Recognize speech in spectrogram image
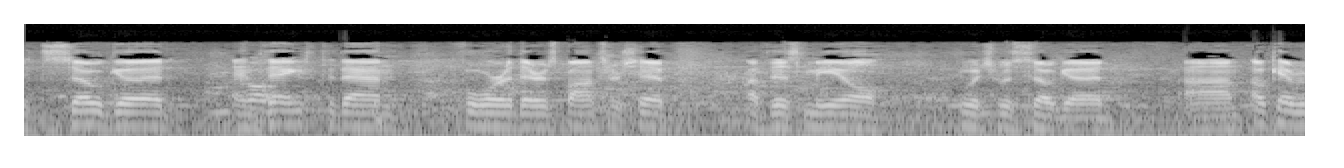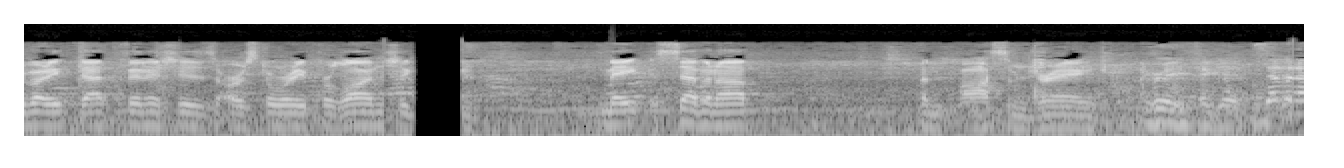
It's so good. And thanks to them for their sponsorship of this meal, which was so good. Um, okay, everybody, that finishes our story for lunch. Again, make 7 Up an awesome drink. Great pick. Seven up.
